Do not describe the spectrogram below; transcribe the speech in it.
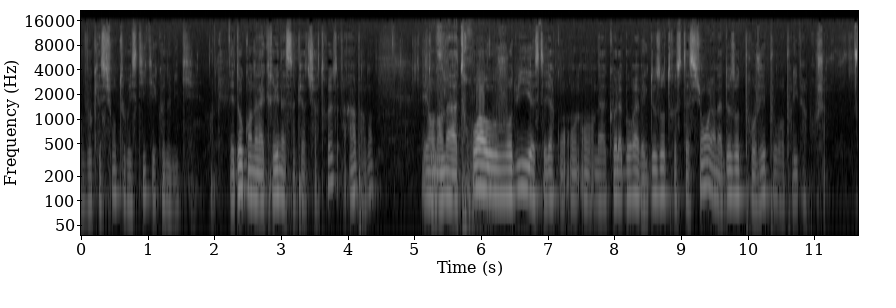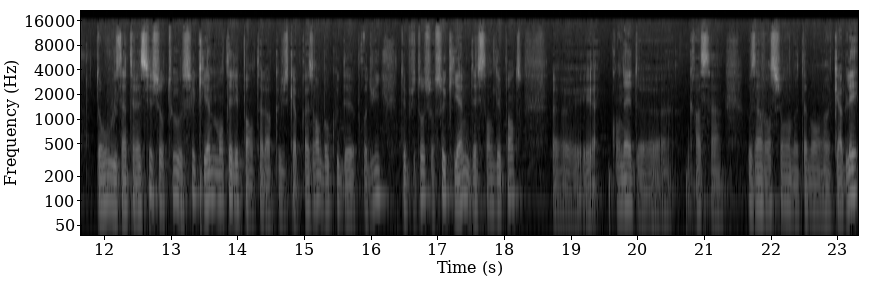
vocation touristique économique. Et donc on en a créé une à Saint-Pierre-de-Chartreuse, un, pardon. Et on en a trois aujourd'hui, c'est-à-dire qu'on a collaboré avec deux autres stations et on a deux autres projets pour l'hiver prochain. Donc vous vous intéressez surtout aux ceux qui aiment monter les pentes, alors que jusqu'à présent, beaucoup de produits étaient plutôt sur ceux qui aiment descendre les pentes, euh, et qu'on aide, euh, grâce aux inventions notamment câblées,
